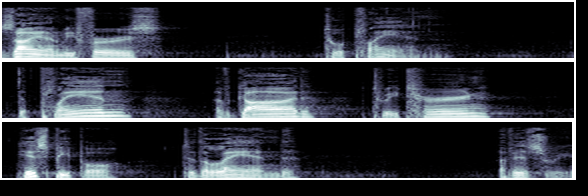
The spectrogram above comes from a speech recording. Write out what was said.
Zion refers to a plan. The plan of God to return his people to the land of Israel.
